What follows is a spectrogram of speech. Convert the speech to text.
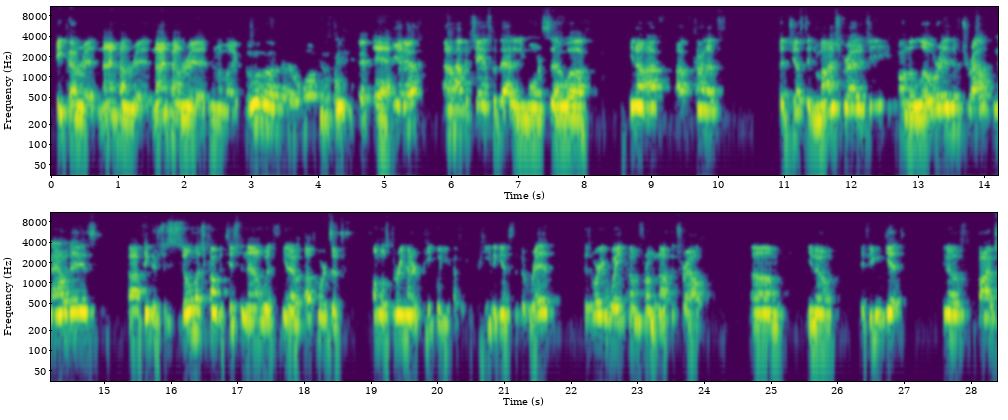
eight pound red, nine pound red, nine pound red, and I'm like, oh, I gotta walk up here. Yeah. you know, I don't have a chance with that anymore. So, uh, you know, I've I've kind of adjusted my strategy on the lower end of trout nowadays. Uh, I think there's just so much competition now with you know upwards of almost 300 people you have to compete against. The red is where your weight comes from, not the trout. Um, you know, if you can get you know five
